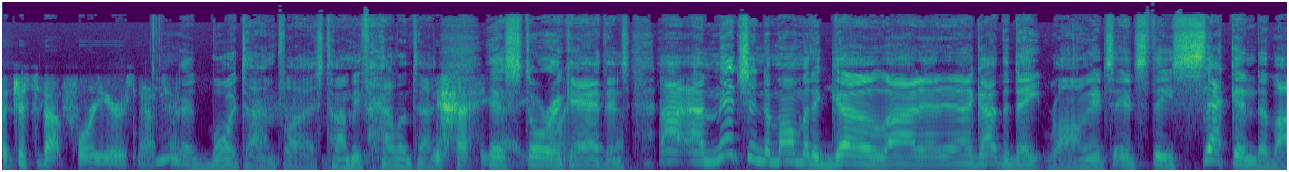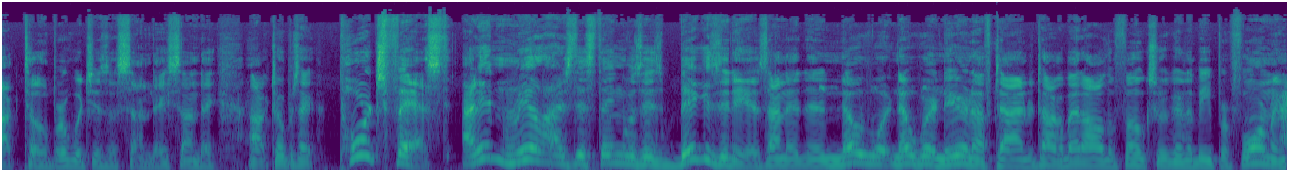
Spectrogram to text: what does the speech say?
Uh, just about four years now. Tim. Boy, time flies. Tommy Valentine, yeah, historic Athens. I, I, mentioned a moment ago. I, I, got the date wrong. It's it's the second of October, which is a Sunday. Sunday, October second. Porch Fest. I didn't realize this thing was as big as it is. I no nowhere near enough time to talk about all the folks who are going to be performing,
